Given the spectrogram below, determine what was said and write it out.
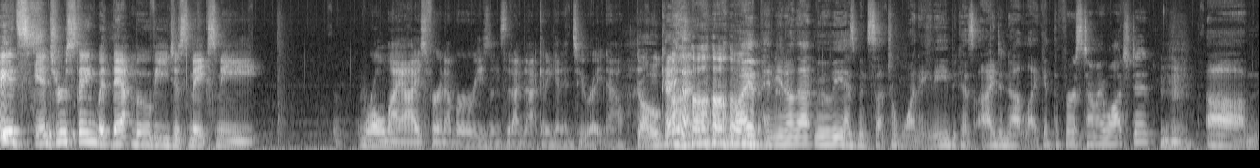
it's interesting, but that movie just makes me roll my eyes for a number of reasons that I'm not going to get into right now. okay then. My um, opinion on that movie has been such a 180 because I did not like it the first time I watched it. Mm-hmm. Um,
